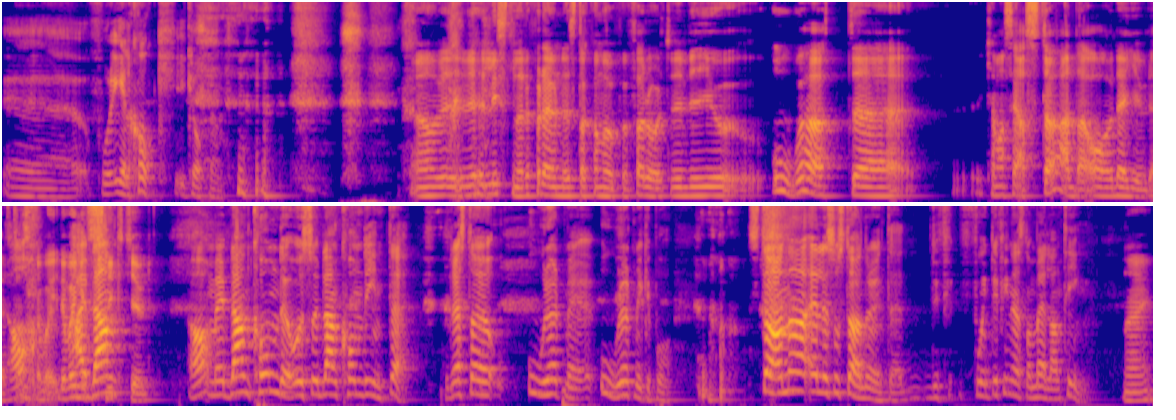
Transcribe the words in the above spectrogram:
Eh, får elchock i kroppen. ja, vi, vi lyssnade på det under Stockholm Open förra året. Vi, vi är ju oerhört... Eh, kan man säga, störda av det ljudet. Ja. Alltså, det var, det var inget ibland, snyggt ljud. Ja, men ibland kom det och så ibland kom det inte. Det där stör jag oerhört, med, oerhört mycket på. Stöna eller så stönar du inte. Det får inte finnas något mellanting. Nej.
